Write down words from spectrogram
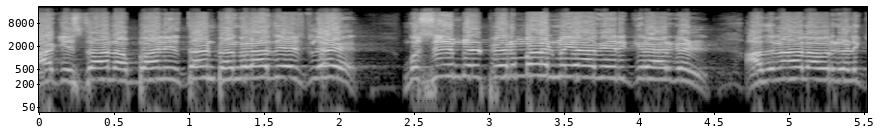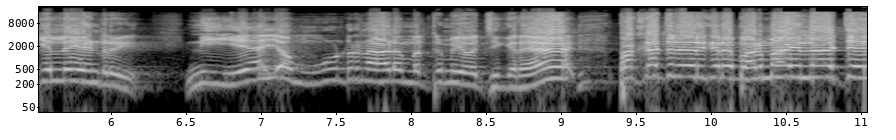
பாகிஸ்தான் ஆப்கானிஸ்தான் பங்களாதேஷ்ல முஸ்லிம்கள் பெரும்பான்மையாக இருக்கிறார்கள். அதனால் அவர்களுக்கு இல்லை என்று. நீ ஏன் மூன்று நாடு மட்டுமே வச்சுக்கிற? பக்கத்தில் இருக்கிற பர்மா என்னாச்சு?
